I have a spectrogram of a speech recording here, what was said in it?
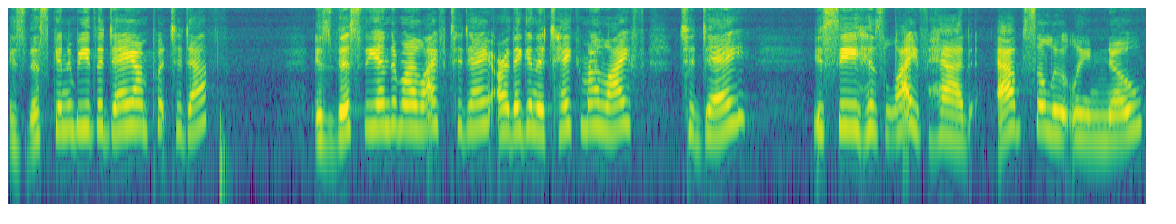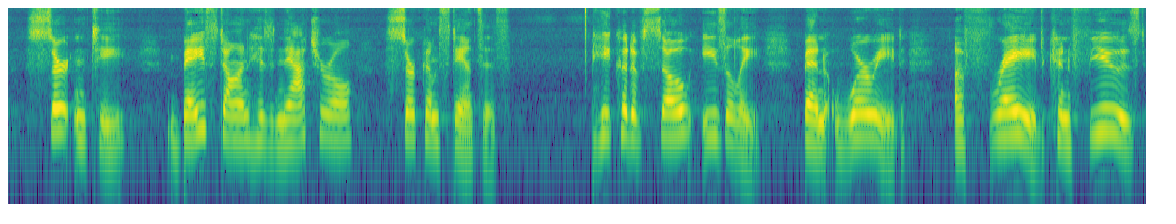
is this going to be the day I'm put to death? Is this the end of my life today? Are they going to take my life today? You see, his life had absolutely no certainty based on his natural circumstances. He could have so easily been worried, afraid, confused,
